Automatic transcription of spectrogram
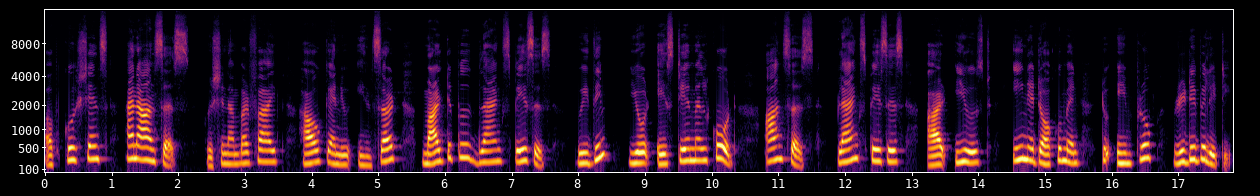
of questions and answers. Question number 5. How can you insert multiple blank spaces within your HTML code? Answers. Blank spaces are used in a document to improve readability.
